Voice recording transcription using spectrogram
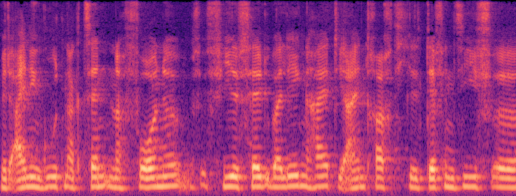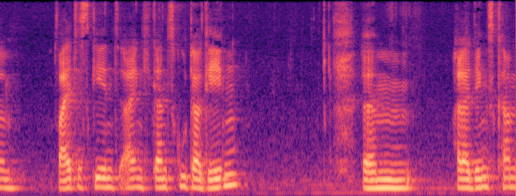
mit einigen guten Akzenten nach vorne, viel Feldüberlegenheit. Die Eintracht hielt defensiv äh, weitestgehend eigentlich ganz gut dagegen. Ähm, allerdings kam,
